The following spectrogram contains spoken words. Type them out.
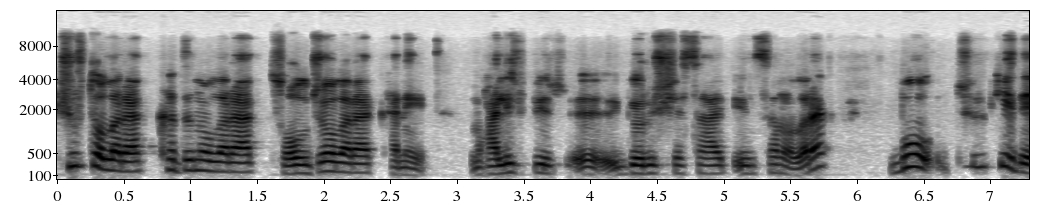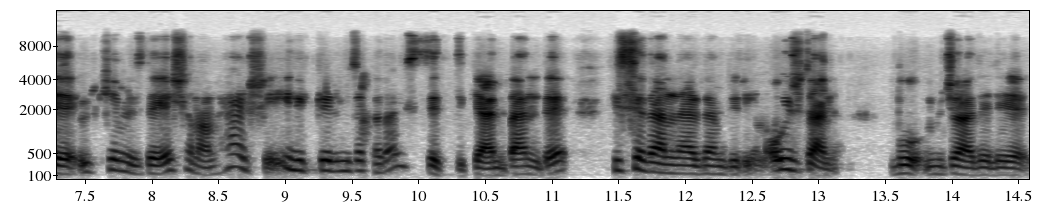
Kürt olarak, kadın olarak, solcu olarak hani muhalif bir e, görüşe sahip insan olarak bu Türkiye'de, ülkemizde yaşanan her şeyi iliklerimize kadar hissettik. Yani ben de hissedenlerden biriyim. O yüzden bu mücadeleye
